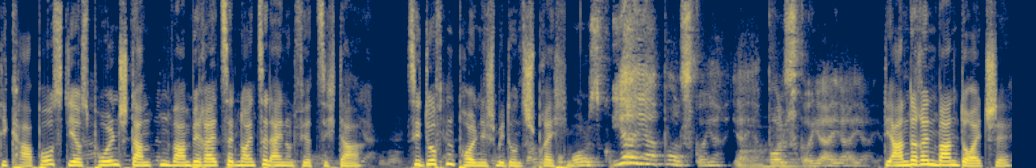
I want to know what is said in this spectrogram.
Die Kapos, die aus Polen stammten, waren bereits seit 1941 da. Sie durften Polnisch mit uns sprechen. Die anderen waren Deutsche.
